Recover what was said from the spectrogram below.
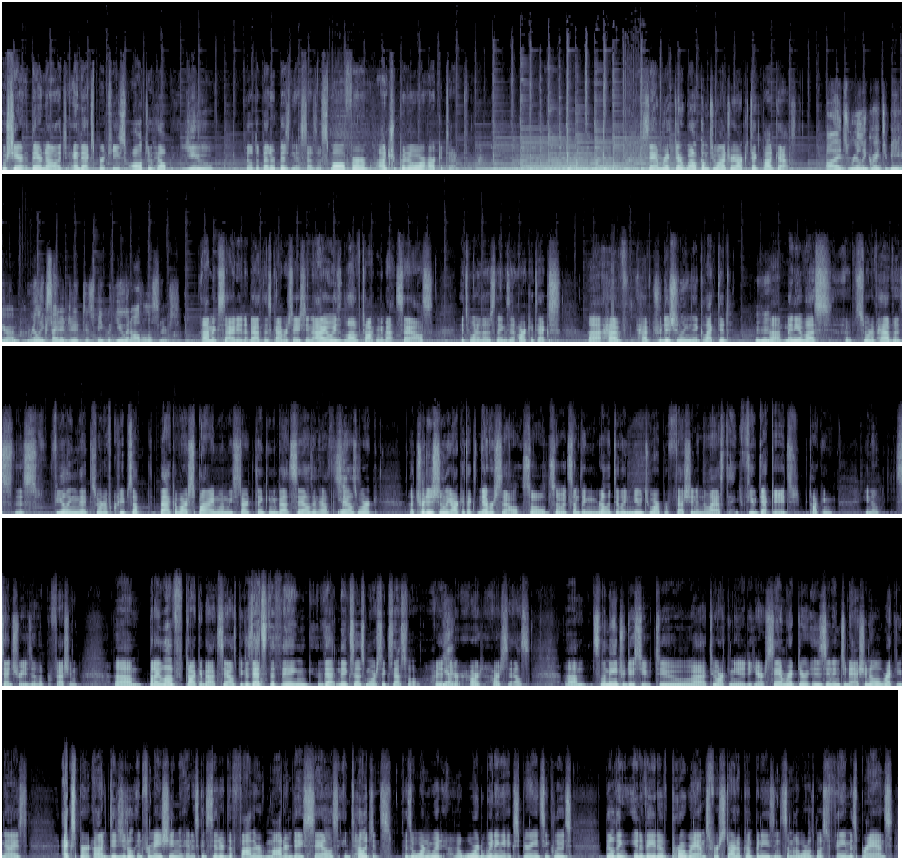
who share their knowledge and expertise, all to help you build a better business as a small firm entrepreneur architect. Sam Richter, welcome to Entre Architect Podcast. Oh, it's really great to be here. I'm really excited to, to speak with you and all the listeners. I'm excited about this conversation. I always love talking about sales. It's one of those things that architects uh, have have traditionally neglected. Mm-hmm. Uh, many of us uh, sort of have this this feeling that sort of creeps up the back of our spine when we start thinking about sales and how yes. sales work. Uh, traditionally, architects never sell sold, so it's something relatively new to our profession in the last few decades. We're talking, you know, centuries of a profession. Um, but I love talking about sales because that's the thing that makes us more successful. Our, yeah. our, our, sales. Um, so let me introduce you to uh, to our community here. Sam Richter is an international recognized expert on digital information and is considered the father of modern day sales intelligence. His award winning experience includes building innovative programs for startup companies and some of the world's most famous brands.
